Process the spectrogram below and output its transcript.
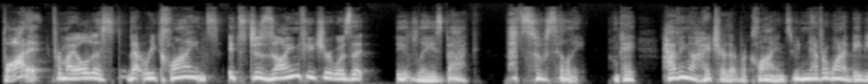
bought it for my oldest that reclines. Its design feature was that it lays back. That's so silly. Okay having a high chair that reclines. You never want a baby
